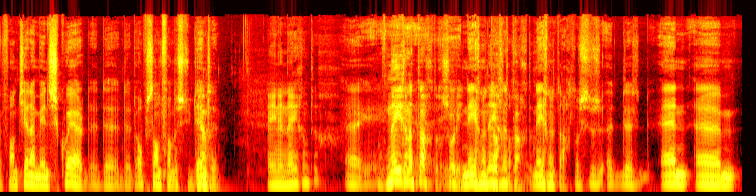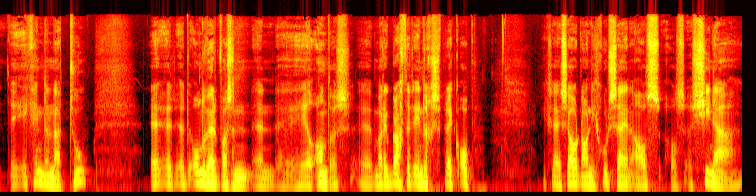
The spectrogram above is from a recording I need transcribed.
van Tiananmen Square, de, de, de, opstand van de studenten. Ja. 91? Uh, of 89, sorry. 89. 89. 89. Dus, dus, dus, en um, ik ging er naartoe. Uh, het, het, onderwerp was een, een heel anders, maar ik bracht het in het gesprek op. Ik zei, zou het nou niet goed zijn als, als China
